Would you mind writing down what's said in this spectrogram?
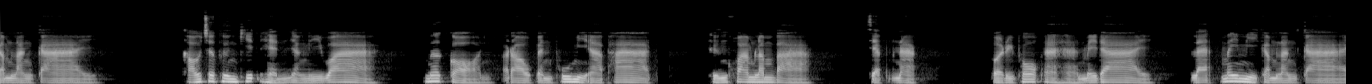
กำลังกาย เขาจะพึงคิดเห็นอย่างนี้ว่า เมื่อก่อนเราเป็นผู้มีอาพาธถึงความลำบาก เจ็บหนัก บริโภคอาหารไม่ได้ และไม่มีกำลังกาย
